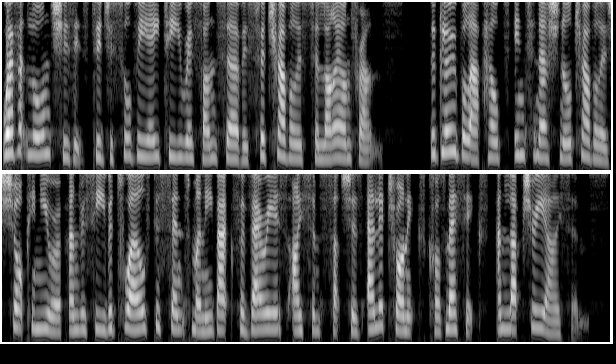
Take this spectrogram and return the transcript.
Wevat launches its digital VAT refund service for travelers to Lyon, France. The global app helps international travelers shop in Europe and receive a 12% money back for various items such as electronics, cosmetics, and luxury items.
